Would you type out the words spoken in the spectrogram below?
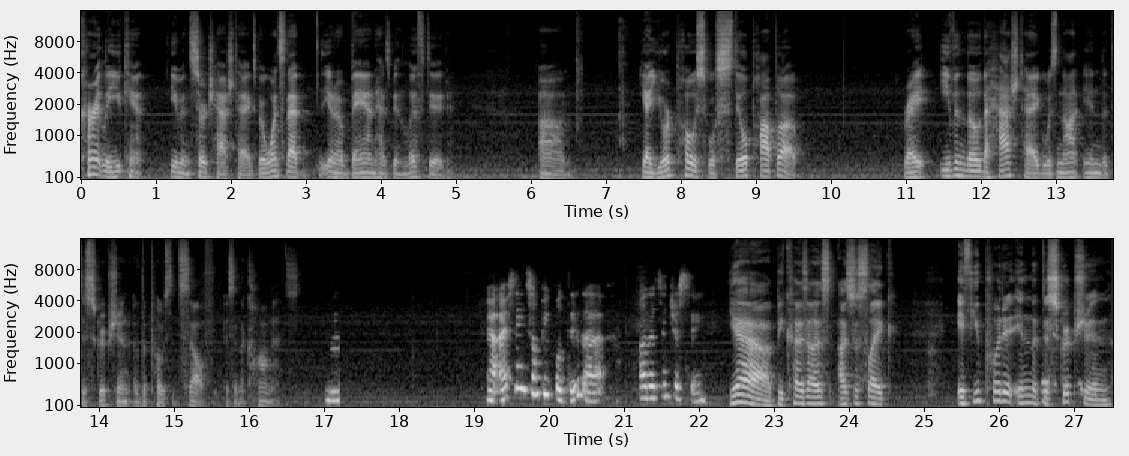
currently you can't even search hashtags but once that you know ban has been lifted um, yeah your post will still pop up right even though the hashtag was not in the description of the post itself it's in the comments Yeah, I've seen some people do that. Oh, that's interesting. yeah because i was i was just like if you put it in the description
